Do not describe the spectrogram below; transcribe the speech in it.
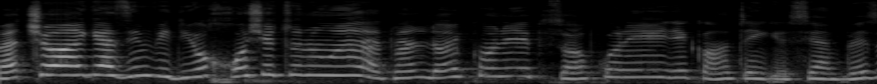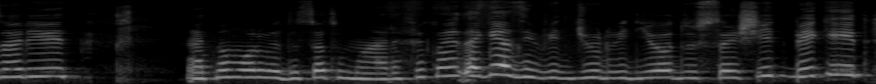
بچه ها اگه از این ویدیو خوشتون اومد حتما لایک کنید ساب کنید یه کامنت انگلیسی هم بذارید. حتما ما رو به دوستاتون معرفی کنید. اگه از این جور ویدیو دوست داشتید بگید.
